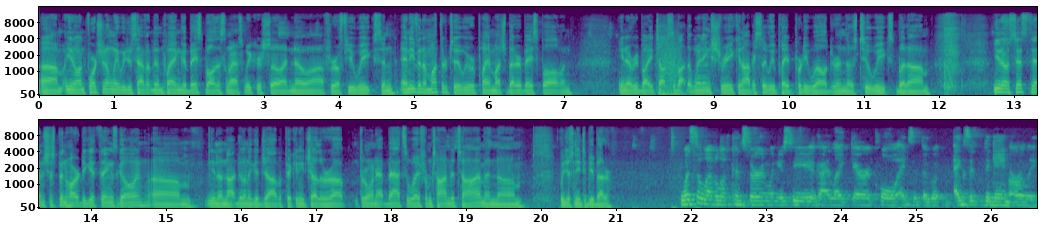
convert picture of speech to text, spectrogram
um, you know, unfortunately, we just haven't been playing good baseball this last week or so. I know uh, for a few weeks and, and even a month or two, we were playing much better baseball. And, you know, everybody talks about the winning streak, and obviously we played pretty well during those two weeks. But, um, you know, since then, it's just been hard to get things going. Um, you know, not doing a good job of picking each other up, throwing at bats away from time to time, and um, we just need to be better. What's the level of concern when you see a guy like Gerrit Cole exit the exit the game early?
